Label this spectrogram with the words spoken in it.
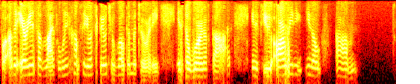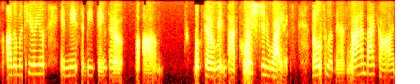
for other areas of life, but when it comes to your spiritual growth and maturity, it's the Word of God. And if you are reading, you know, um, other materials, it needs to be things that are um, books that are written by Christian writers those who have been assigned by God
